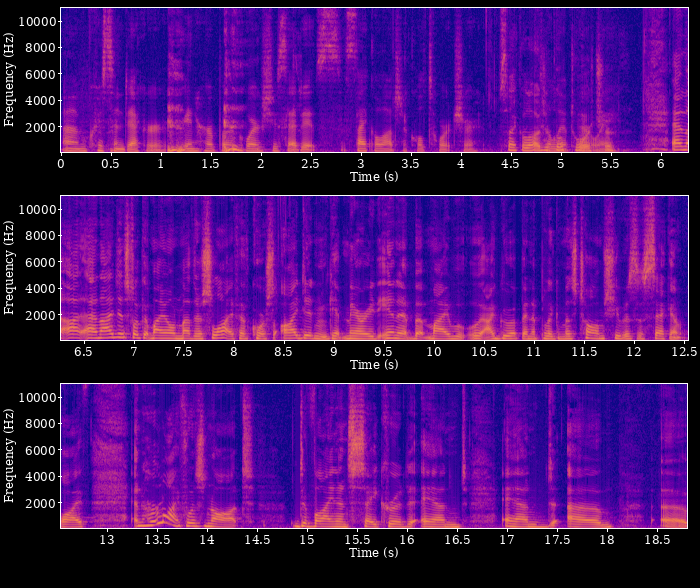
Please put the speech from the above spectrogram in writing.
um, Kristyn Decker in her book, where she said it's psychological torture. psychological that torture. And I and I just look at my own mother's life. Of course, I didn't get married in it, but my I grew up in a polygamous home. She was a second wife, and her life was not divine and sacred and and um, uh,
